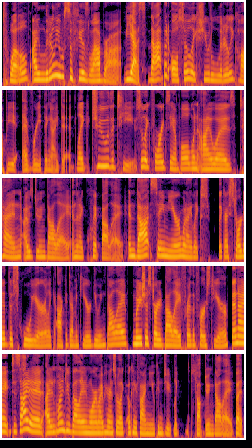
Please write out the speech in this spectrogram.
12, I literally was Sophia's lab rat. Yes, that but also like she would literally copy everything I did, like to the T. So like for example, when I was 10, I was doing ballet and then I quit ballet. And that same year when I like like I started the school year, like academic year doing ballet. Manisha started ballet for the first year. Then I decided I didn't want to do ballet anymore. And my parents were like, okay, fine, you can do like stop doing ballet. But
